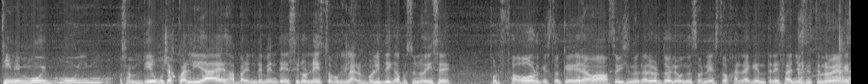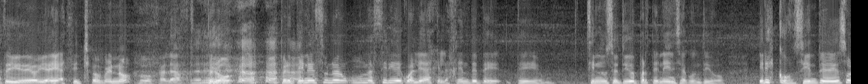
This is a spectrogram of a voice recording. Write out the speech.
tiene muy, muy, o sea, tiene muchas cualidades, aparentemente de ser honesto, porque claro, en política pues uno dice, por favor, que esto quede grabado, estoy diciendo que Alberto de León es honesto, ojalá que en tres años este no vean este video y haya dicho, pero no. Ojalá. Pero, pero tienes una, una serie de cualidades que la gente te, te- tiene un sentido de pertenencia contigo. ¿Eres consciente de eso?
